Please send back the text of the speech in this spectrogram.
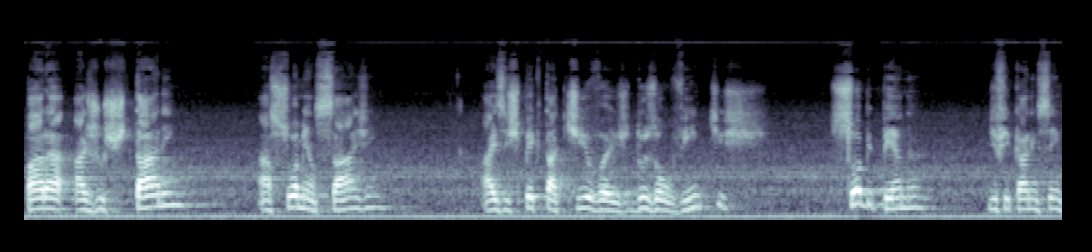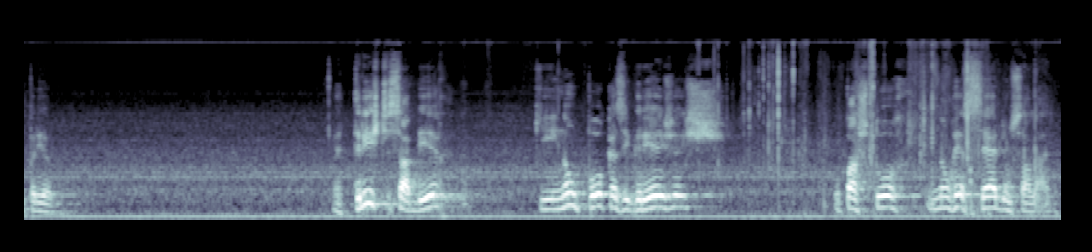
para ajustarem a sua mensagem às expectativas dos ouvintes, sob pena de ficarem sem emprego. É triste saber que em não poucas igrejas o pastor não recebe um salário.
